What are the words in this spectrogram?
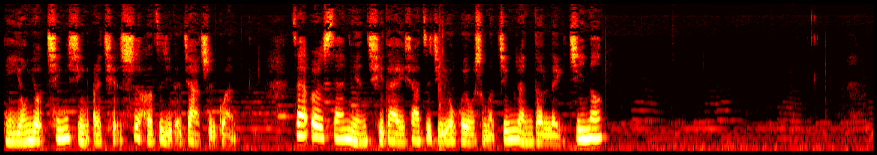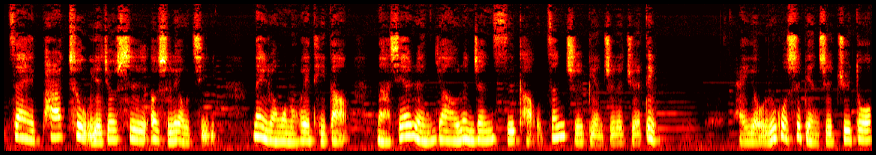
你拥有清醒而且适合自己的价值观。在二三年，期待一下自己又会有什么惊人的累积呢？在 Part Two，也就是二十六集内容，我们会提到哪些人要认真思考增值贬值的决定。还有，如果是贬值居多，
